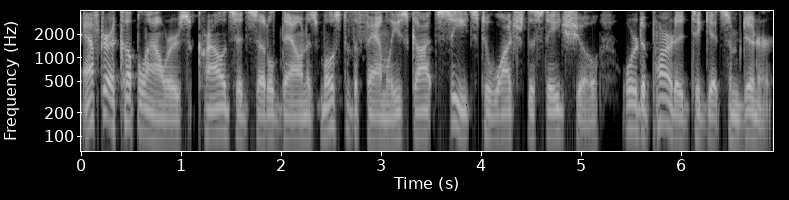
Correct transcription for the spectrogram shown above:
After a couple hours, crowds had settled down as most of the families got seats to watch the stage show or departed to get some dinner.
